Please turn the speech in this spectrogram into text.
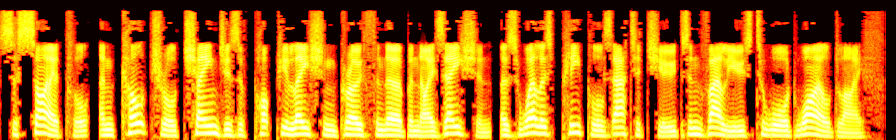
societal, and cultural changes of population growth and urbanization, as well as people's attitudes and values toward wildlife.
